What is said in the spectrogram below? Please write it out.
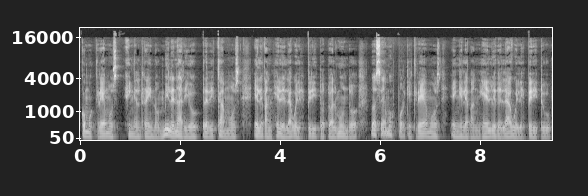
Como creemos en el reino milenario, predicamos el Evangelio del agua y el Espíritu a todo el mundo. Lo hacemos porque creemos en el Evangelio del agua y el Espíritu.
